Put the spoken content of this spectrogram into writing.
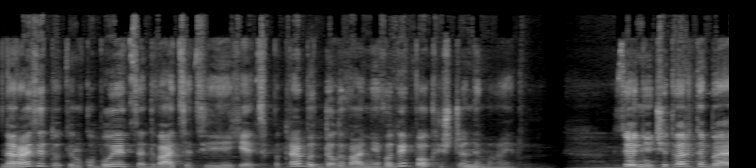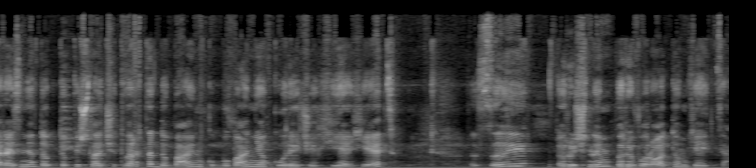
Наразі тут інкубується 20 яєць. Потреби в доливанні води поки що немає. Сьогодні 4 березня, тобто пішла четверта доба інкубування курячих яєць з ручним переворотом яйця.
